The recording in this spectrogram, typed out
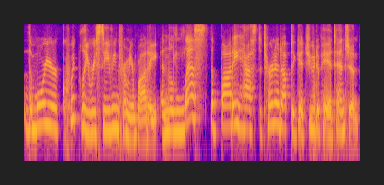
the more you're quickly receiving from your body, and the less the body has to turn it up to get you to pay attention.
